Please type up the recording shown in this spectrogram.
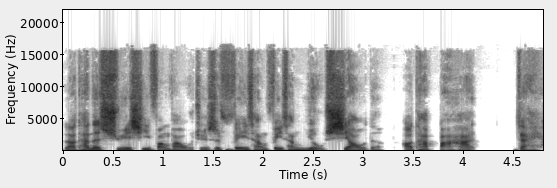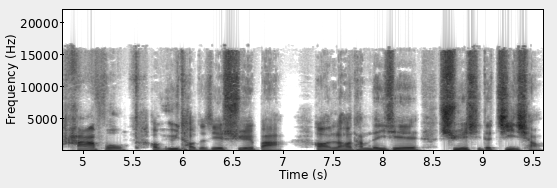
然后他的学习方法我觉得是非常非常有效的。好，他把他在哈佛好遇到的这些学霸，好，然后他们的一些学习的技巧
